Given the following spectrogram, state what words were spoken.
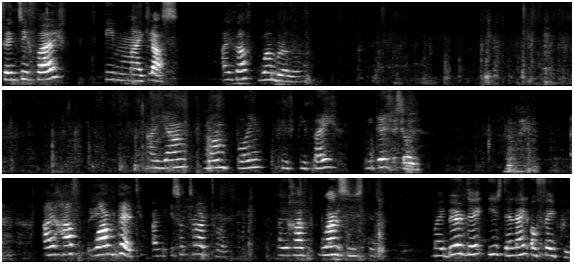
25 in my class. I have one brother. I am 1.55 meters tall. I have one pet and it's a turtle. I have one sister. My birthday is the 9th of April.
